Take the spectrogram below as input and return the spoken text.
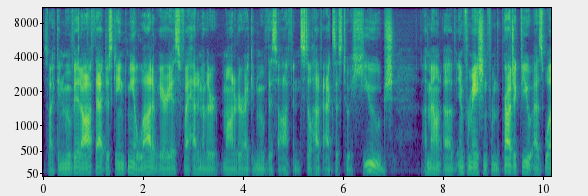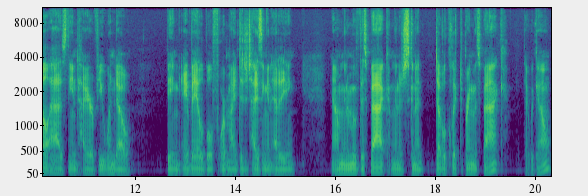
So I can move it off. That just gained me a lot of areas. If I had another monitor, I could move this off and still have access to a huge amount of information from the project view as well as the entire view window being available for my digitizing and editing. Now I'm going to move this back. I'm going to just going to double click to bring this back. There we go.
